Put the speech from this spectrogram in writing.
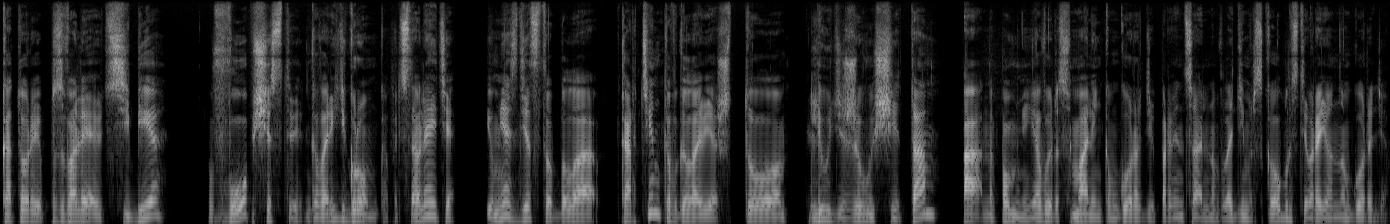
которые позволяют себе в обществе говорить громко? Представляете? И у меня с детства была картинка в голове, что люди, живущие там, а, напомню, я вырос в маленьком городе провинциальном Владимирской области, в районном городе,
